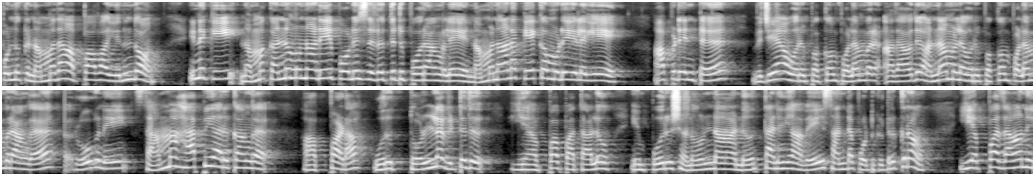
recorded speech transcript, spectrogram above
பொண்ணுக்கு நம்ம தான் அப்பாவாக இருந்தோம். இன்னைக்கு நம்ம கண்ணு முன்னாடியே போலீஸ் எடுத்துகிட்டு போகிறாங்களே நம்மனால கேட்க முடியலையே அப்படின்ட்டு விஜயா ஒரு பக்கம் புலம்புற அதாவது அண்ணாமலை ஒரு பக்கம் புலம்புறாங்க. ரோகிணி செம்ம ஹாப்பியாக இருக்காங்க. அப்பாடா ஒரு தொல்லை விட்டுது. எப்போ பார்த்தாலும் என் புருஷனும் நானும் தனியாகவே சண்டை போட்டுக்கிட்டு இருக்கிறோம். எப்போ தான் நீ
